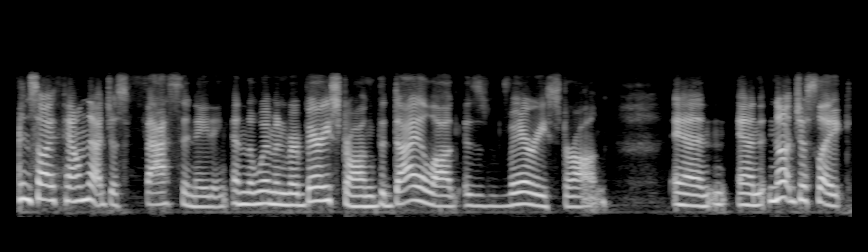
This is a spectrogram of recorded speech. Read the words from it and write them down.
and so i found that just fascinating. And the women were very strong. The dialogue is very strong. And and not just like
